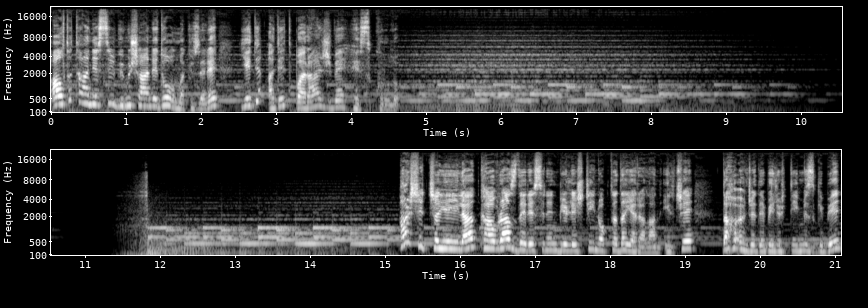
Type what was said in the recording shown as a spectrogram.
6 tanesi Gümüşhane'de olmak üzere 7 adet baraj ve HES kurulu. Harşit Çayı ile Kavraz Deresi'nin birleştiği noktada yer alan ilçe, daha önce de belirttiğimiz gibi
